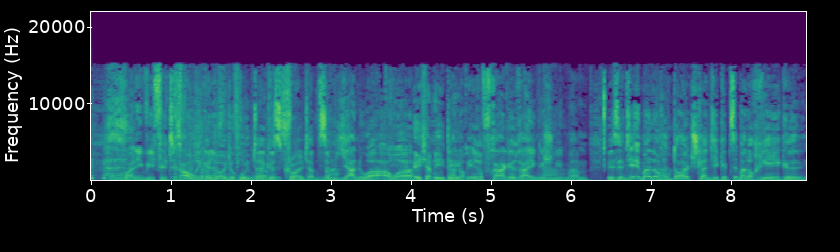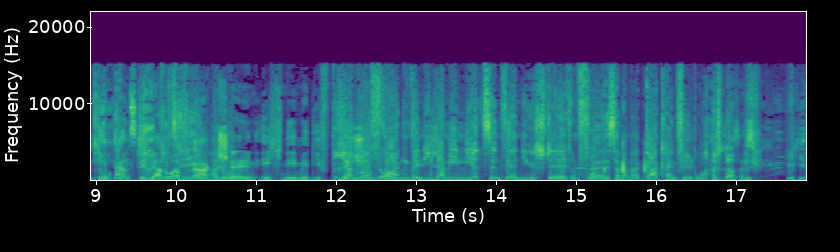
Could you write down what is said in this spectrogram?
egal. Vor allen Dingen, wie viel wollte ich traurige erst Leute Februar runtergescrollt haben zum Ja. Januar-Hour. Ich hab eine Idee. Da noch ihre Frage reingeschrieben haben. Wir sind hier immer noch Ja. in Deutschland. Hier gibt's immer noch Regeln. Du kannst die Januar-Fragen stellen, ich nehme mir die Januar-Fragen, wenn die laminiert sind, werden die gestellt und vorher ist aber mal gar kein Februar dran. wie,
